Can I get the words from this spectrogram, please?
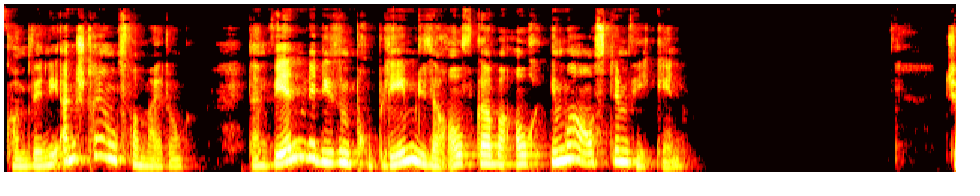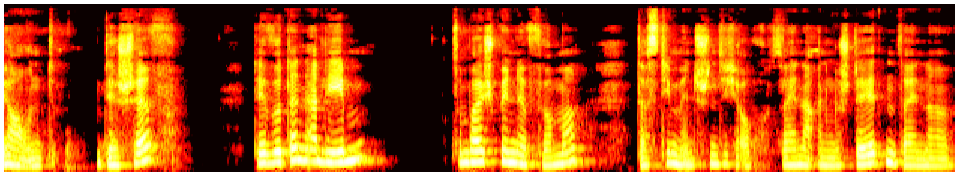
kommen wir in die Anstrengungsvermeidung. Dann werden wir diesem Problem, dieser Aufgabe auch immer aus dem Weg gehen. Tja, und der Chef, der wird dann erleben, zum Beispiel in der Firma, dass die Menschen sich auch seine Angestellten, seine,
